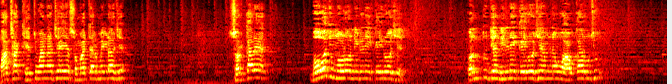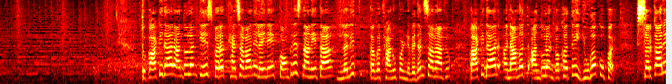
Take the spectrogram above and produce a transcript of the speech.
પાછા ખેંચવાના છે, એ સમાચાર મળ્યા છે. સરકારે બહુ જ મોડો નિર્ણય કર્યો છે, પરંતુ જે નિર્ણય કર્યો છે એમને હું આવકારું છું. તો પાટીદાર આંદોલન કેસ પરત ખેંચાવાને લઈને કોંગ્રેસના નેતા લલિત કગથરાનું પણ નિવેદન સામે આવ્યું. પાટીદાર અનામત આંદોલન વખતે યુવકો પર સરકારે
